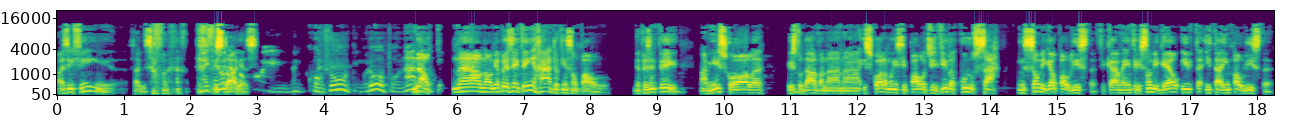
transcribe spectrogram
Mas, enfim, sabe, são Mas histórias. em conjunto, em grupo, nada? Não, não, não. Me apresentei em rádio aqui em São Paulo. Me apresentei na minha escola. Eu estudava na, na Escola Municipal de Vila Curuçá, em São Miguel Paulista. Ficava entre São Miguel e Ita Itaim Paulista.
